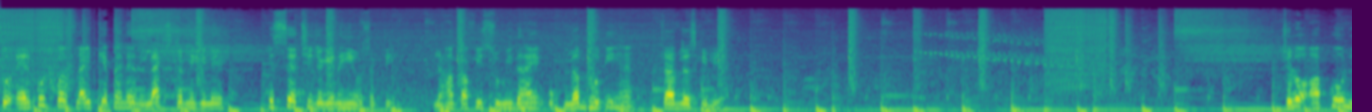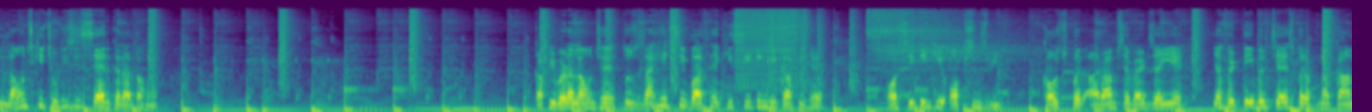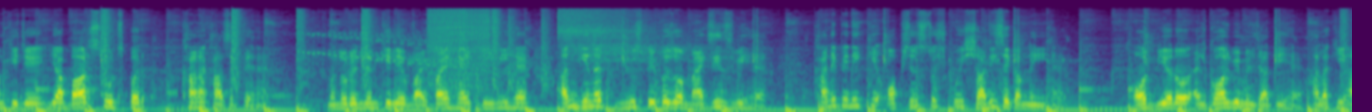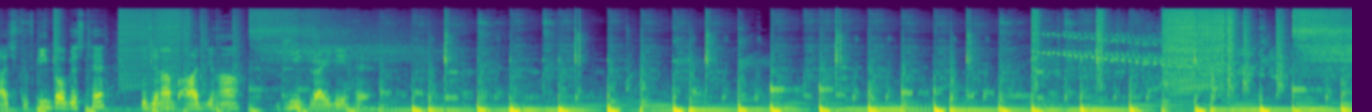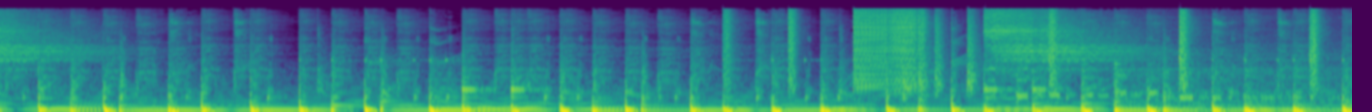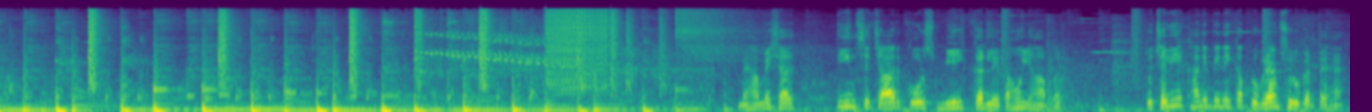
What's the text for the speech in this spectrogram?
तो एयरपोर्ट पर फ़्लाइट के पहले रिलैक्स करने के लिए इससे अच्छी जगह नहीं हो सकती। यहाँ काफ़ी सुविधाएँ उपलब्ध होती हैं ट्रैवलर्स के लिए। चलो, आपको लाउंज की छोटी सी सैर कराता हूँ। काफ़ी बड़ा लाउंज है तो ज़ाहिर सी बात है कि सीटिंग भी काफ़ी है। और सीटिंग की ऑप्शंस भी। काउच पर आराम से बैठ जाइए, या फिर टेबल चेयर्स पर अपना काम कीजिए, या बार स्टूल्स पर खाना खा सकते हैं। मनोरंजन के लिए वाईफाई है टीवी है, अनगिनत न्यूज़पेपर्स और मैगजीन्स भी है। खाने पीने की ऑप्शंस तो कोई शादी से कम नहीं है। और बियर और अल्कोहल भी मिल जाती है। हालाँकि आज 15 अगस्त है तो जनाब आज यहाँ भी ड्राई डे है। हमेशा तीन से चार कोर्स मील कर लेता हूँ यहाँ पर तो चलिए खाने पीने का प्रोग्राम शुरू करते हैं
